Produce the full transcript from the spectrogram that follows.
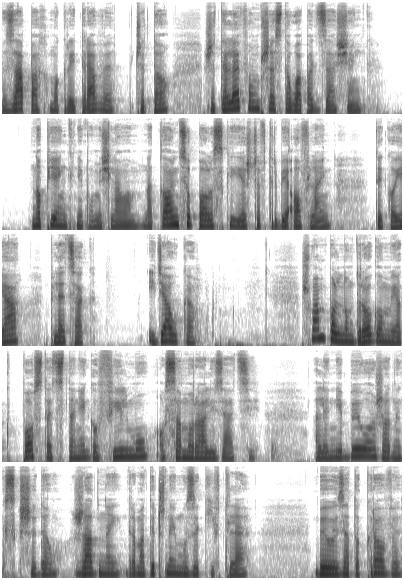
Zapach mokrej trawy, czy to, że telefon przestał łapać zasięg. No pięknie, pomyślałam. Na końcu Polski jeszcze w trybie offline. Tylko ja, plecak i działka. Szłam polną drogą jak postać z taniego filmu o samorealizacji, ale nie było żadnych skrzydeł, żadnej dramatycznej muzyki w tle. Były za to krowy,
